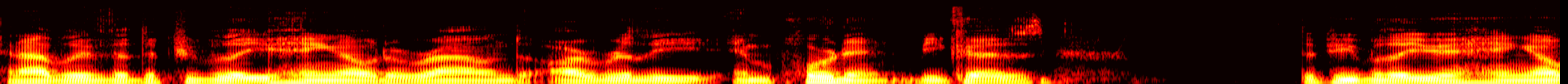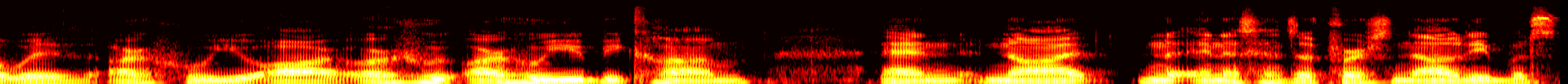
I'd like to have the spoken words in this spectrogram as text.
And i believe that the people that you hang out around are really important because the people that you hang out with are who you are or who are who you become. And not in a sense of personality but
